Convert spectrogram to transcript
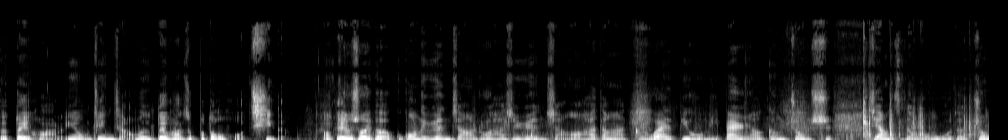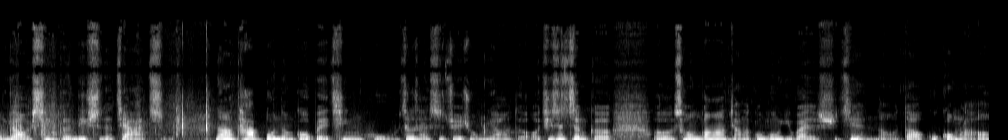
的对话了，因为我们今天讲，我们的对话是不动火气的。OK，就是说，一个故宫的院长，如果他是院长哦，他当然格外比我们一般人要更重视这样子的文物的重要性跟历史的价值。那他不能够被轻忽，这个才是最重要的哦。其实整个呃，从刚刚讲的公共意外的事件哦，到故宫了哦，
